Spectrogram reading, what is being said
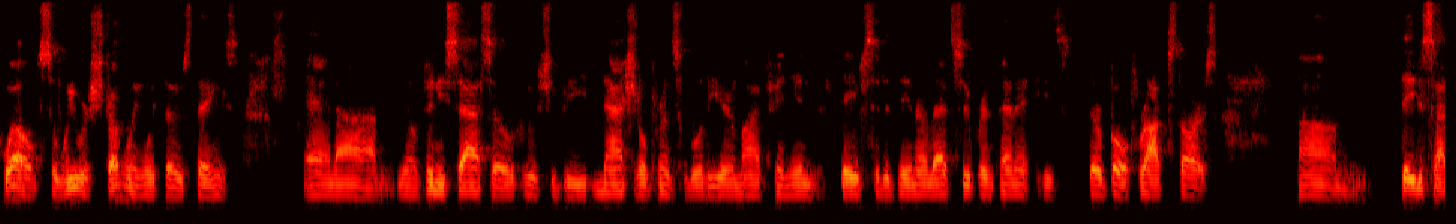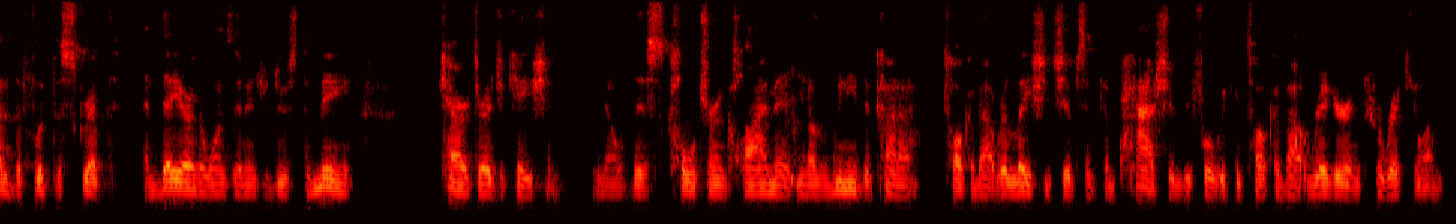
12. So we were struggling with those things. And, um, you know, Vinny Sasso, who should be national principal of the year, in my opinion, Dave Cittadino, that superintendent, he's they're both rock stars. Um, they decided to flip the script, and they are the ones that introduced to me character education. You know, this culture and climate. You know, we need to kind of talk about relationships and compassion before we can talk about rigor and curriculum.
